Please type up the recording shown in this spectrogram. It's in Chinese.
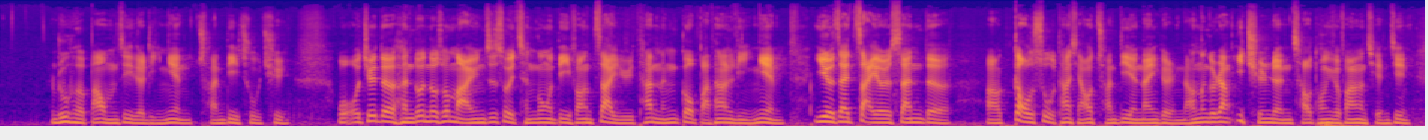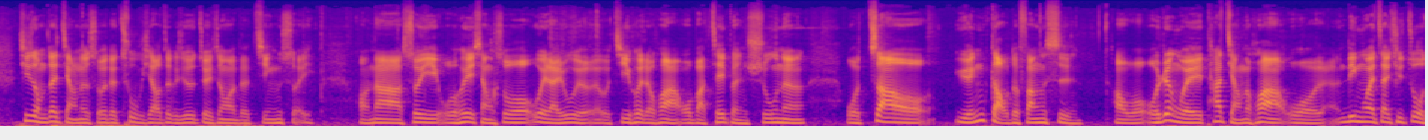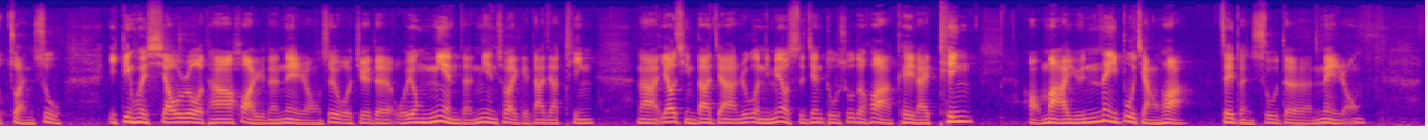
如何把我们自己的理念传递出去。我我觉得很多人都说，马云之所以成功的地方，在于他能够把他的理念一而再再而三的。啊，告诉他想要传递的那一个人，然后能够让一群人朝同一个方向前进。其实我们在讲的所有的促销，这个就是最重要的精髓。好，那所以我会想说，未来如果有有机会的话，我把这本书呢，我照原稿的方式，好，我我认为他讲的话，我另外再去做转述，一定会削弱他话语的内容。所以我觉得我用念的念出来给大家听。那邀请大家，如果你没有时间读书的话，可以来听。哦，马云内部讲话这本书的内容。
